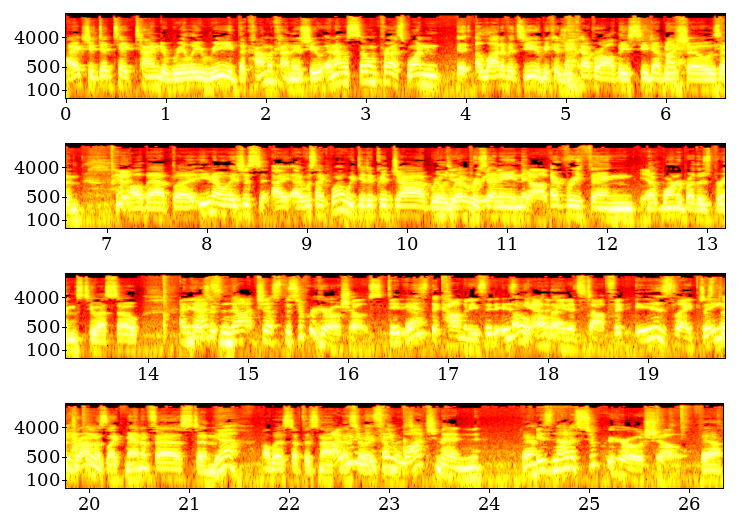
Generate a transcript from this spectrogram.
I actually did take time to really read the Comic Con issue, and I was so impressed. One, a lot of it's you because you cover all these CW shows and all that, but you know, it's just I, I was like, wow, we did a good job, really a really representing job. everything Yeah. that Warner Brothers brings to us. So, And that's are- not just the superhero shows. It is Yeah. the comedies. It is Oh, the animated stuff. It is like just the dramas a- like Manifest and Yeah. all that stuff that's not I would necessarily even say comics. Watchmen Yeah. is not a superhero show, Yeah.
